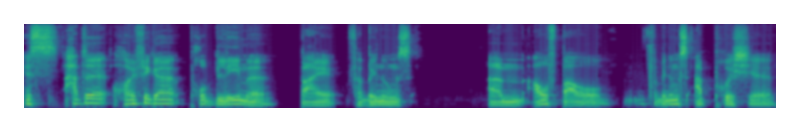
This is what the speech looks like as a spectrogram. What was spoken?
Es hatte häufiger Probleme bei Verbindungsaufbau, ähm, Verbindungsabbrüche.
